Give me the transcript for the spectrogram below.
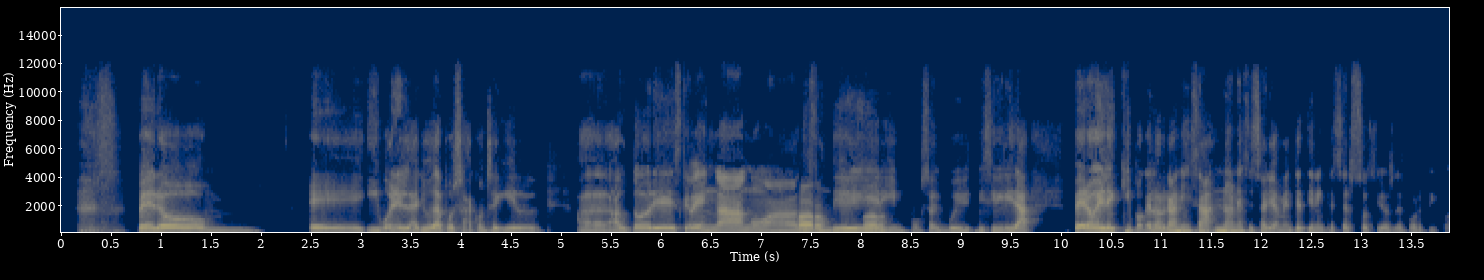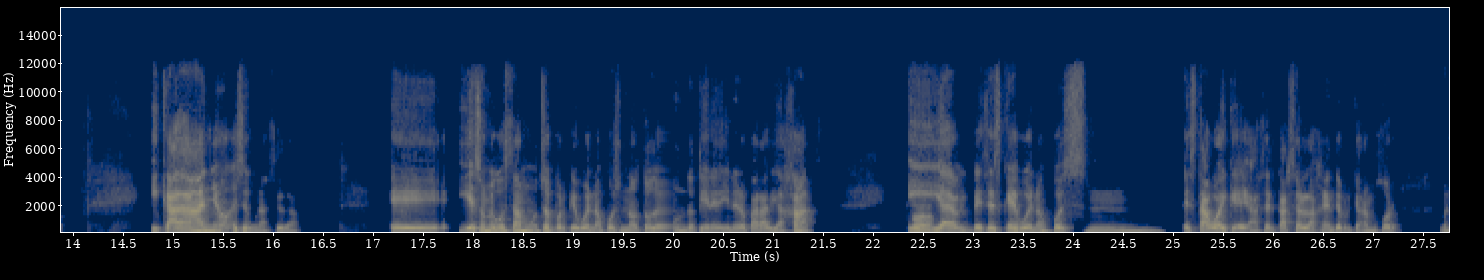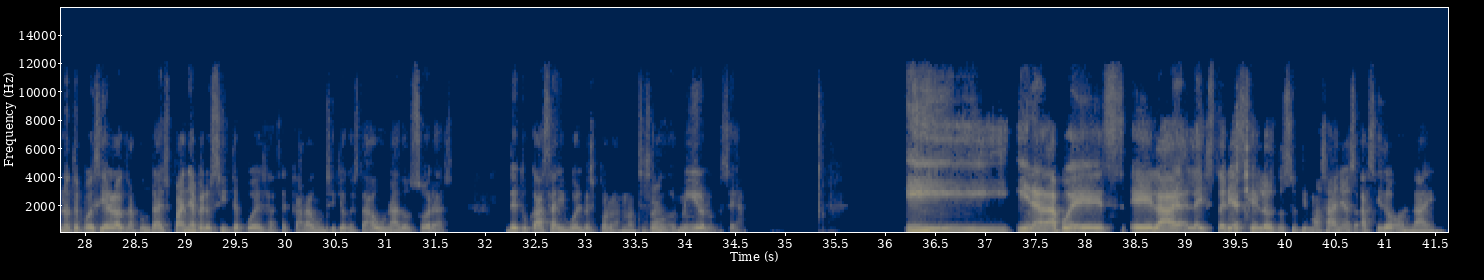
pero, eh, y bueno, le ayuda pues a conseguir autores que vengan o a difundir y pues, visibilidad. Pero el equipo que lo organiza no necesariamente tienen que ser socios de Portico. Y cada año es en una ciudad. Eh, y eso me gusta mucho porque, bueno, pues no todo el mundo tiene dinero para viajar. Y a veces que, bueno, pues mm, está guay que acercarse a la gente, porque a lo mejor no te puedes ir a la otra punta de España, pero sí te puedes acercar a un sitio que está a una, dos horas de tu casa y vuelves por las noches a dormir o lo que sea. Y, nada, pues eh, la, historia es que los dos últimos años ha sido online.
